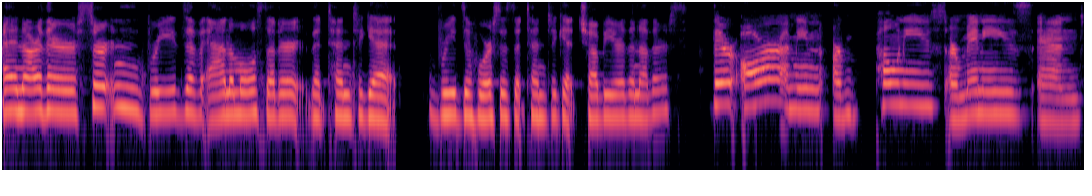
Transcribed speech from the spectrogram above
And are there certain breeds of animals that are that tend to get breeds of horses that tend to get chubbier than others? There are, I mean, our ponies, our minis, and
